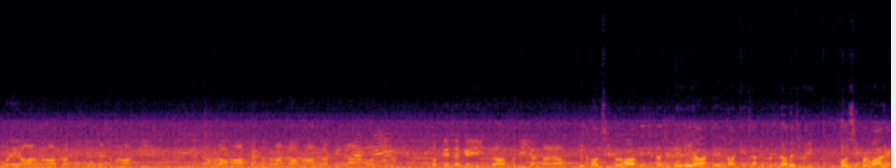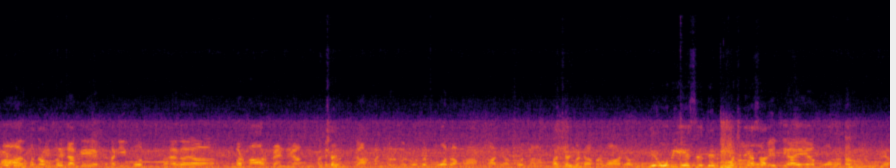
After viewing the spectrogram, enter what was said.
ਮੋਹਰੇ ਹਾਲ ਬਣਾਤਾ ਪਿੱਛੇ ਜੱਟ ਬਣਾਤੀ ਤੇ ਕਮਰਾ ਬਣਾਤਾ ਇੱਕ ਬਰਾਂਡਾ ਬਣਾਤਾ ਟੇਲਾਂ ਲਵਾਤੀਆਂ। ਅੱਗੇ ਤੇ ਅੱਗੇ ਹੀ ਜਿਹੜਾ ਵਧੀ ਜਾਂਦਾ ਆ। ਤੇ ਧੌਂਸੀ ਪਰਿਵਾਰ ਦੇ ਜਿੱਦਾਂ ਜਠੇਰੇ ਆ ਤੇ ਲਾਗੇ ਛਾਗੇ ਪਿੰਡਾਂ ਵਿੱਚ ਵੀ ਧੌਂਸੀ ਪਰਿਵਾਰ ਹੈਗੇ ਤੁਹਾਨੂੰ ਪਤਾ ਇੱਥੇ ਹੋਊਗਾ ਲਾਗੇ ਇੱਕ ਹਰੀਪੁਰ ਹੈਗਾ ਆ ਬਰਨਾਰ ਪਿੰਡ ਆ ਅੱਛਾ ਜੀ। ਚਾਰ ਪੰਜ ਕਿਲੋਮੀਟਰ ਤੇ ਬਹੁਤ ਆਪਣਾ ਘਰ ਆ ਬਹੁਤ ਜ਼ਿਆਦਾ ਅੱਛਾ ਜੀ। ਵੱਡਾ ਪਰਿਵਾਰ ਆ। ਤੇ ਉਹ ਵੀ ਇਸ ਦਿਨ ਪਹੁੰਚਦੇ ਆ ਸਾਰੇ ਇੱਥੇ ਆਏ ਆ ਬਹੁਤ ਉਹਦਾ ਸਹਿਯੋਗ ਆ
